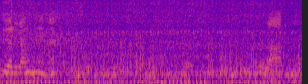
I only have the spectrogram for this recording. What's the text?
เดือนหลังเนี่ยนะโบราณเนี่ย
